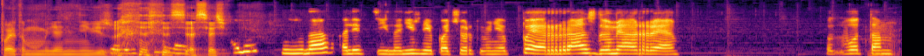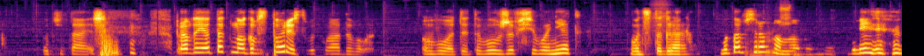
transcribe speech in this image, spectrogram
поэтому я не вижу. Алевтина, Алевтина, нижнее подчеркивание, Р с двумя Р. Вот там почитаешь. Правда, я так много в сторис выкладывала. Вот, этого уже всего нет в Инстаграме. Ну, там все равно много. В ленте,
